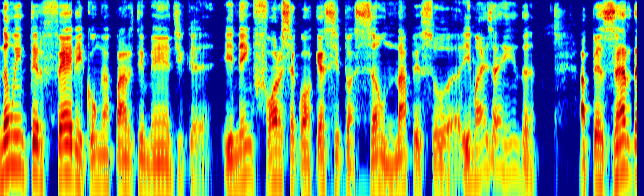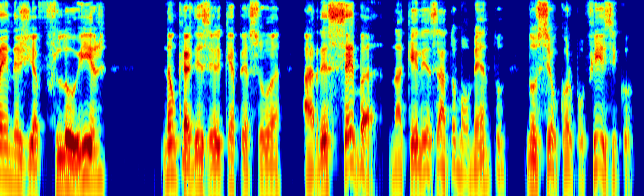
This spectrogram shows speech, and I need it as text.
não interfere com a parte médica e nem força qualquer situação na pessoa. E mais ainda, apesar da energia fluir, não quer dizer que a pessoa a receba naquele exato momento no seu corpo físico,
